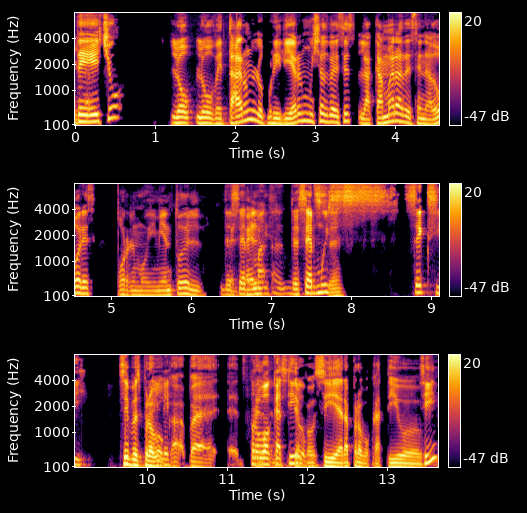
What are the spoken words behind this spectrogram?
de, hecho, lo, lo vetaron, lo prohibieron muchas veces la Cámara de Senadores por el movimiento del... De, ser, de ser muy sexy. Sí, pues provoca, eh, provocativo. sí, era provocativo. Sí,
